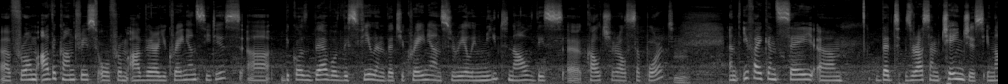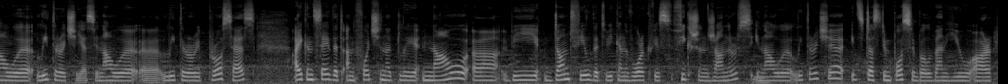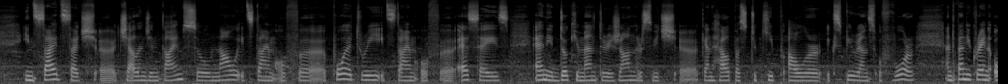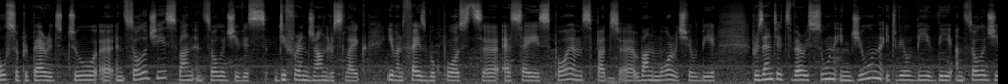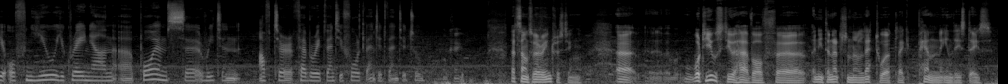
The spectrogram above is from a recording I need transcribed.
Uh, from other countries or from other Ukrainian cities, uh, because there was this feeling that Ukrainians really need now this uh, cultural support. Mm. And if I can say, um, that there are some changes in our literature, yes, in our uh, literary process. I can say that unfortunately now uh, we don't feel that we can work with fiction genres in our literature. It's just impossible when you are inside such uh, challenging times. So now it's time of uh, poetry, it's time of uh, essays, any documentary genres which uh, can help us to keep our experience of war. And PEN Ukraine also prepared two uh, anthologies one anthology with different genres like even Facebook posts, uh, essays, poems, but one more which will be presented very soon in June. It will be the anthology of new Ukrainian uh, poems uh, written after February 24, 2022. Okay. That sounds very interesting. Uh, what use do you have of uh, an international network like PEN in these days?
